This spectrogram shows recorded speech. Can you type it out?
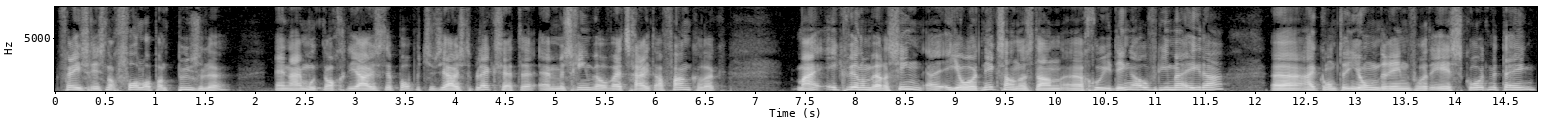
Fraser is nog volop aan het puzzelen. En hij moet nog de juiste poppetjes op de juiste plek zetten. En misschien wel wedstrijdafhankelijk. Maar ik wil hem wel eens zien. Eh, je hoort niks anders dan eh, goede dingen over die Maeda. Eh, hij komt een jong erin voor het eerst, scoort meteen.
